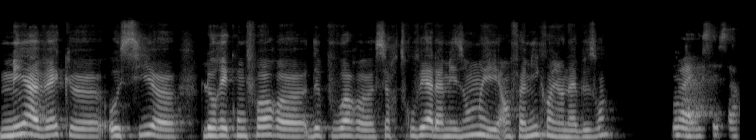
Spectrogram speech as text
mais avec euh, aussi euh, le réconfort de pouvoir se retrouver à la maison et en famille quand il y en a besoin. Oui, c'est ça.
